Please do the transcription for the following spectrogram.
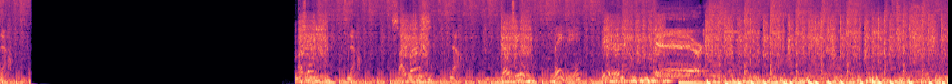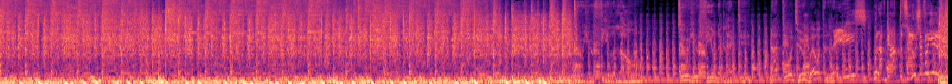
now. Mustache? No. Sideburns? No. Goatee? Maybe. Beard? Beard! for you.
